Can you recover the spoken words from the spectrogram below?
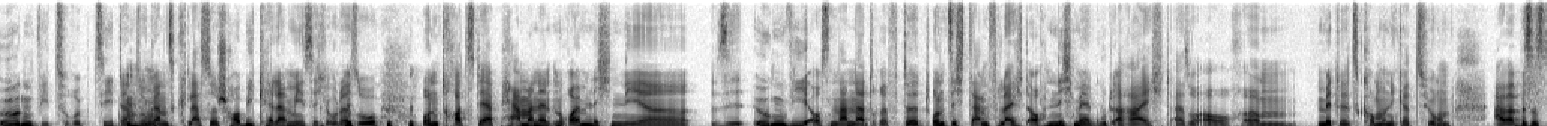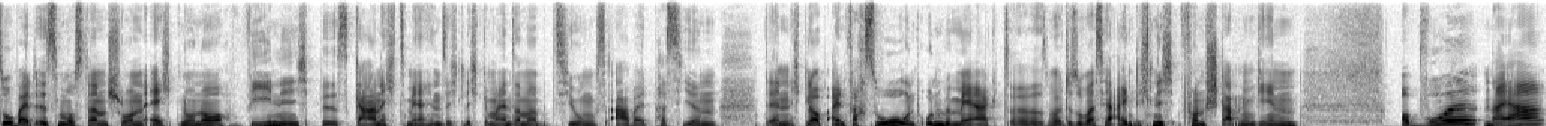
irgendwie zurückzieht, dann so ganz klassisch Hobbykellermäßig oder so, und trotz der permanenten räumlichen Nähe sie irgendwie auseinanderdriftet und sich dann vielleicht auch nicht mehr gut erreicht, also auch ähm, mittels Kommunikation. Aber bis es soweit ist, muss dann schon echt nur noch wenig bis gar nichts mehr hinsichtlich gemeinsamer Beziehungsarbeit passieren. Denn ich glaube, einfach so und unbemerkt äh, sollte sowas ja eigentlich nicht vonstatten gehen. Obwohl, naja,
